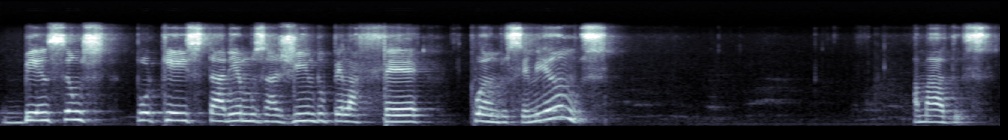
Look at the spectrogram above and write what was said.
bênçãos, porque estaremos agindo pela fé quando semeamos. Amados,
